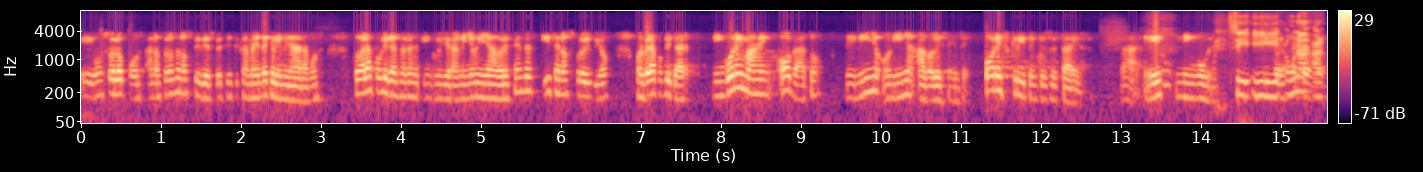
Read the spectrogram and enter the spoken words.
eh, un solo post, a nosotros se nos pidió específicamente que elimináramos todas las publicaciones que incluyeran niños y niñas adolescentes y se nos prohibió volver a publicar ninguna imagen o dato de niño o niña adolescente. Por escrito incluso está eso. O sea, es ninguna. Sí, y, una,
